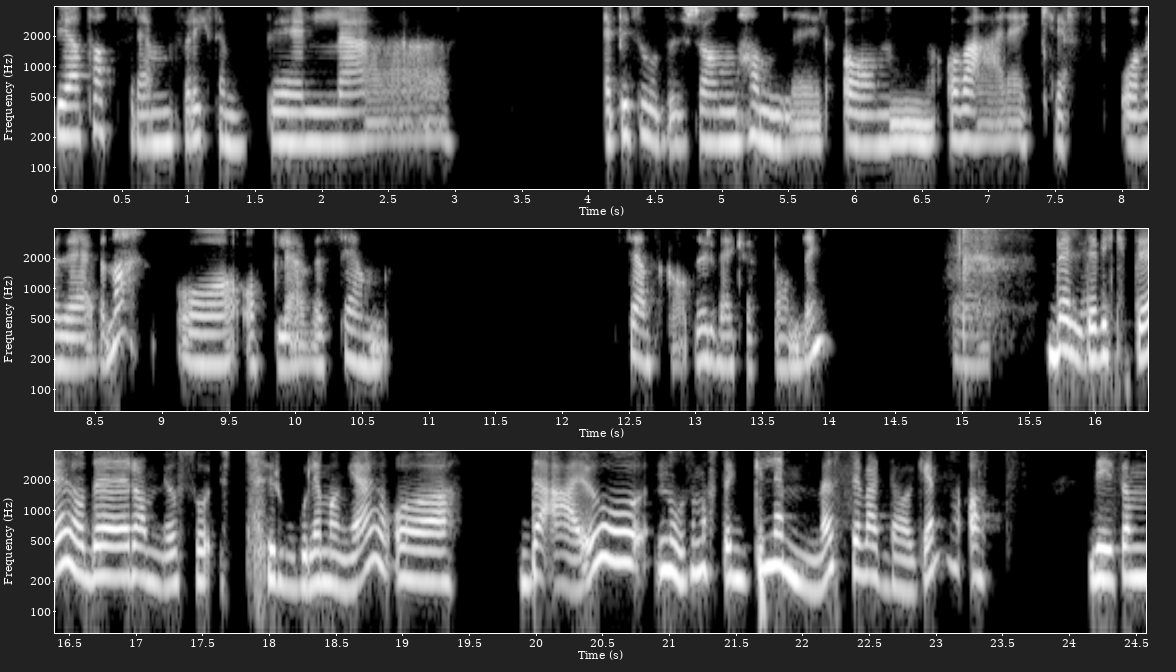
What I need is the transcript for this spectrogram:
vi har tatt frem f.eks. Uh, episoder som handler om å være kreftoverlevende og oppleve sen senskader ved kreftbehandling. Uh, Veldig viktig, og det rammer jo så utrolig mange. Og det er jo noe som ofte glemmes i hverdagen, at de som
